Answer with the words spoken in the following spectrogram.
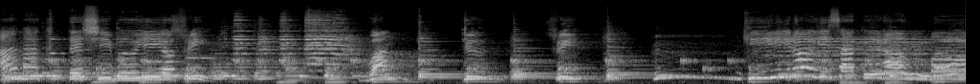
甘くて渋いよ。 Three。One、くらんぼ。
